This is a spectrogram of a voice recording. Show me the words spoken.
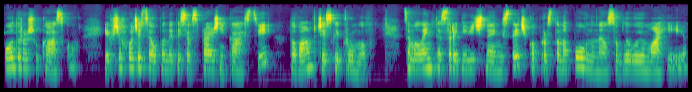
подорож у казку. Якщо хочеться опинитися в справжній казці, то вам в чеський Крумлов. Це маленьке середньовічне містечко, просто наповнене особливою магією.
